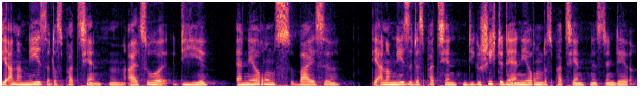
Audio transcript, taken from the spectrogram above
Die Anamnese des Patienten, also die Ernährungsweise, die Anamnese des Patienten, die Geschichte der Ernährung des Patienten ist in der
